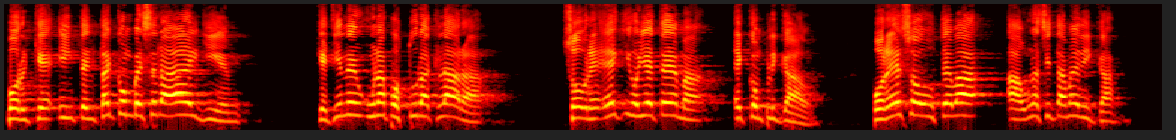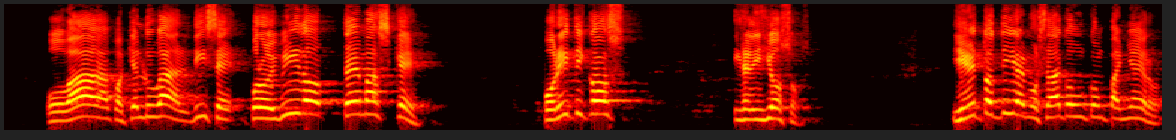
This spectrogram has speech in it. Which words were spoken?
porque intentar convencer a alguien que tiene una postura clara sobre X o Y tema es complicado. Por eso usted va a una cita médica o va a cualquier lugar, dice prohibido temas que políticos y religiosos. Y en estos días almorzaba con un compañero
